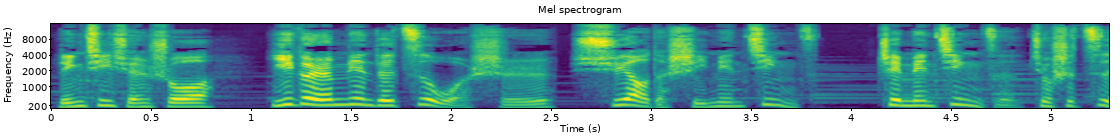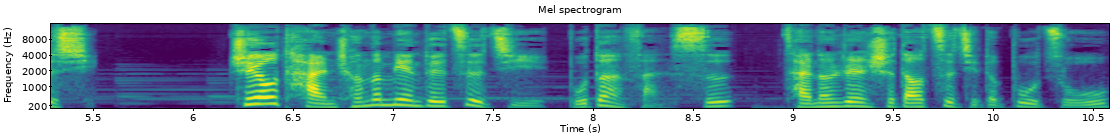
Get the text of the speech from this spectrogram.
林清玄说：“一个人面对自我时，需要的是一面镜子，这面镜子就是自省。只有坦诚的面对自己，不断反思，才能认识到自己的不足，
